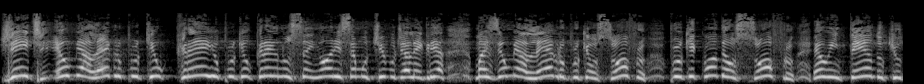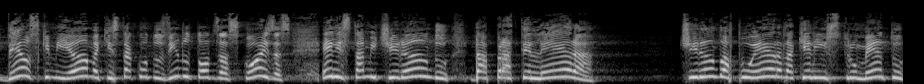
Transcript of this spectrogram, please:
Gente, eu me alegro porque eu creio, porque eu creio no Senhor, isso é motivo de alegria, mas eu me alegro porque eu sofro, porque quando eu sofro, eu entendo que o Deus que me ama, que está conduzindo todas as coisas, Ele está me tirando da prateleira, tirando a poeira daquele instrumento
